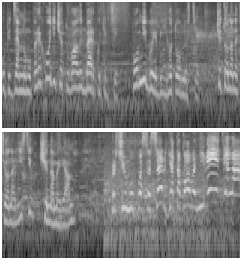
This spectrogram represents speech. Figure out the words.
У підземному переході чатували беркутівці в повній бойовій готовності. Чи то на націоналістів, чи на мирян. Почему в СССР я такого не видела?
